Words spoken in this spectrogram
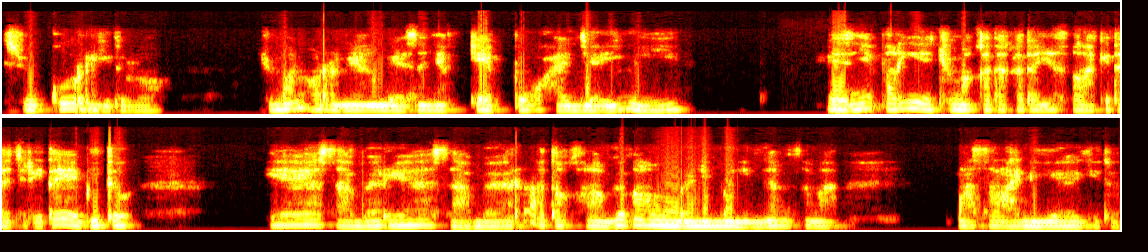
syukur gitu loh. Cuman orang yang biasanya kepo aja ini biasanya paling ya cuma kata-katanya setelah kita cerita ya gitu. Ya sabar ya sabar. Atau kalau enggak kalau membanding-bandingkan sama masalah dia gitu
